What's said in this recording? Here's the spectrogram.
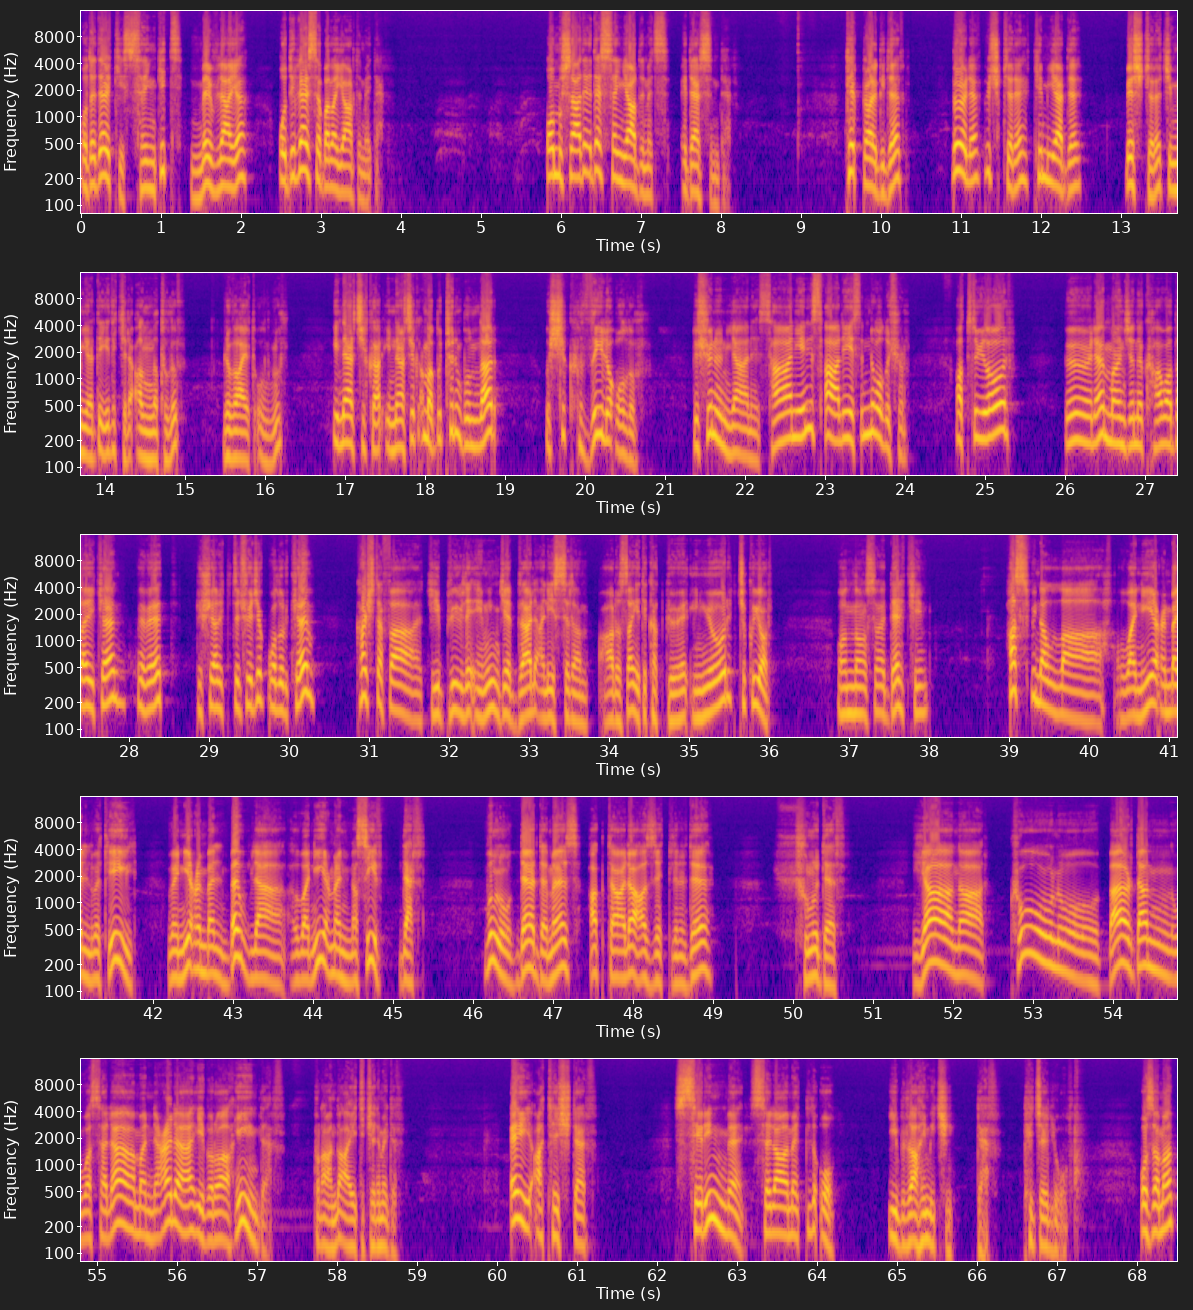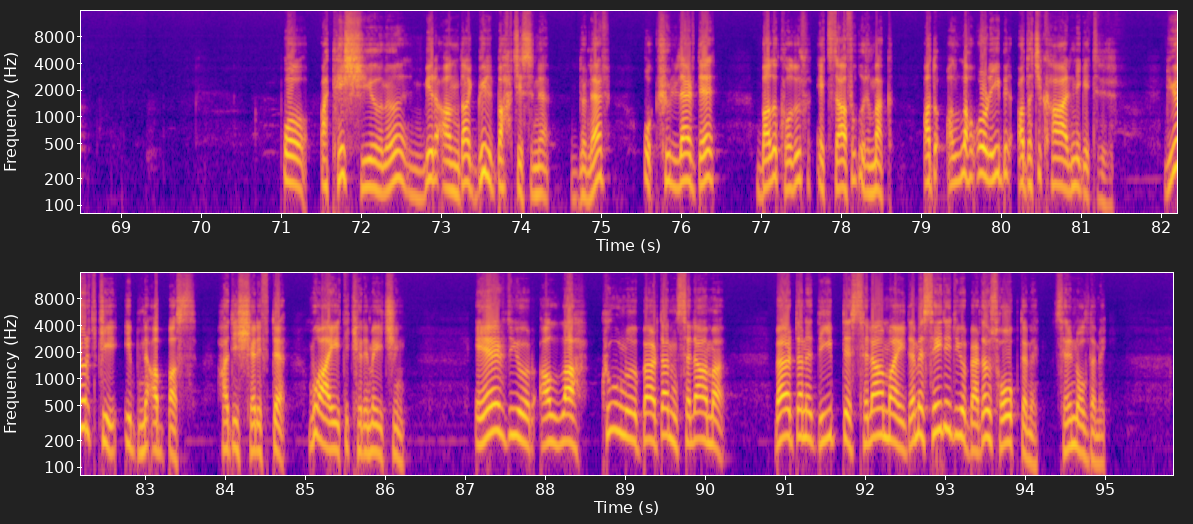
O da der ki sen git Mevla'ya o dilerse bana yardım eder. O müsaade edersen yardım et, edersin der. Tekrar gider. Böyle üç kere kimi yerde beş kere kimi yerde yedi kere anlatılır. Rivayet olunur. İner çıkar iner çık ama bütün bunlar ışık hızıyla olur. Düşünün yani saniyenin saliyesinde oluşur. Atıyor böyle mancınık havadayken evet düşer düşecek olurken kaç defa Cibril ile Emin Cebrail aleyhisselam arıza yedi kat göğe iniyor çıkıyor. Ondan sonra der ki Hasbinallah ve ni'mel vekil ve ni'mel mevla ve ni'mel nasir der. Bunu der demez Hak Teala Hazretleri de şunu der. Ya nar kunu berdan ve selamen ala İbrahim der. Kur'an'da ayeti kerimedir. Ey ateş der. Serin ve selametli ol. İbrahim için der. Tecelli ol. O zaman o ateş yığını bir anda gül bahçesine döner. O küller de balık olur, etrafı ırmak. Allah orayı bir adacık haline getirir. Diyor ki İbn Abbas hadis-i şerifte bu ayeti kerime için eğer diyor Allah kunu berden selama berdane deyip de selamayı demeseydi diyor berden soğuk demek. Senin ol demek.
